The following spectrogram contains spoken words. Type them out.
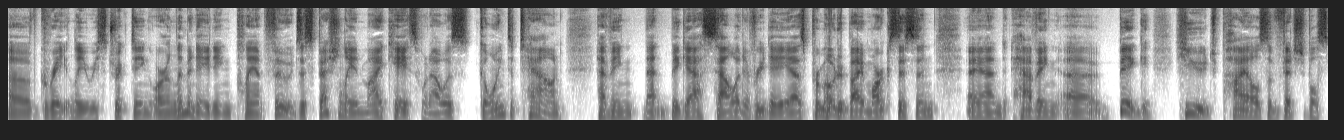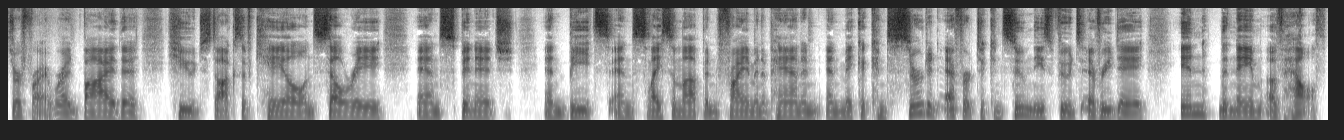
of greatly restricting or eliminating plant foods, especially in my case when I was going to town, having that big ass salad every day as promoted by Mark Sisson and having uh, big, huge piles of vegetable stir fry where I'd buy the huge stalks of kale and celery and spinach and beets and slice them up and fry them in a pan and, and make a concerted effort to consume these foods every day in the name of health.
